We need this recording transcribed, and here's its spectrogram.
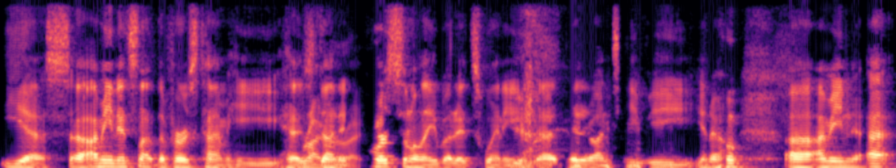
Yes, uh, I mean it's not the first time he has Right, done right, it right. personally, but it's when he Yeah. uh, did it on TV. You know, uh, I mean uh,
